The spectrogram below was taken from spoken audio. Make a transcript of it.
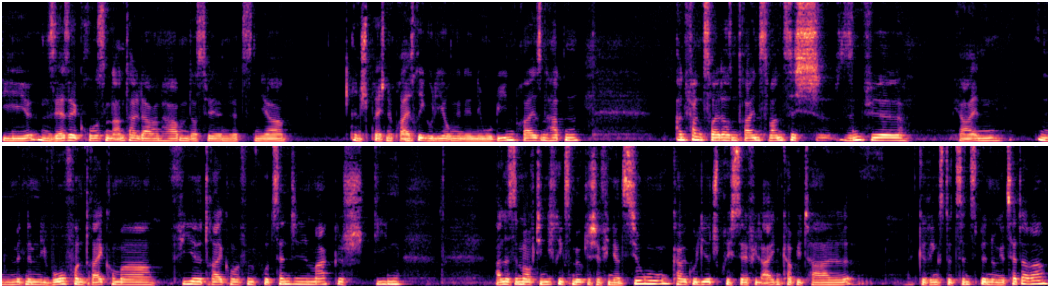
die einen sehr, sehr großen Anteil daran haben, dass wir im letzten Jahr entsprechende Preisregulierung in den Immobilienpreisen hatten. Anfang 2023 sind wir ja in, mit einem Niveau von 3,4, 3,5 Prozent in den Markt gestiegen alles immer auf die niedrigstmögliche Finanzierung kalkuliert, sprich sehr viel Eigenkapital, geringste Zinsbindung etc.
